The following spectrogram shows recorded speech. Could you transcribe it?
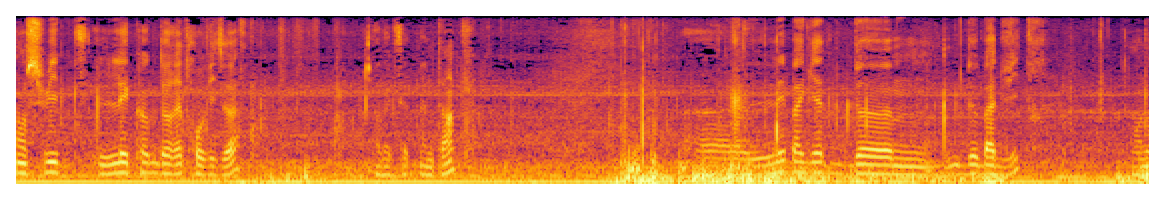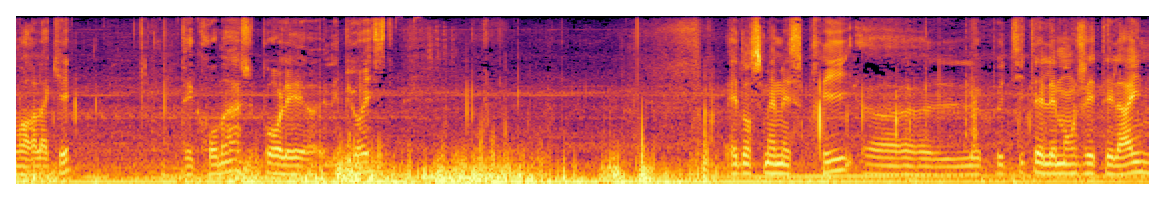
Ensuite, les coques de rétroviseur avec cette même teinte baguettes de, bas de vitre en noir laqué, des chromages pour les, puristes. Et dans ce même esprit, euh, le petit élément GT Line,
